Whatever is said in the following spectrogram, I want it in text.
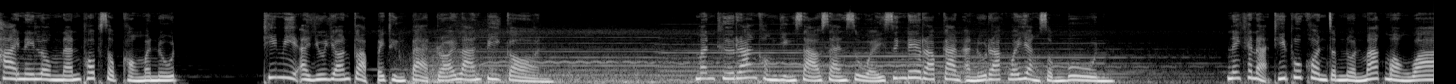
ภายในโลงนั้นพบศพของมนุษย์ ที่มีอายุย้อนกลับไปถึง 800 ล้านปีก่อน มันคือร่างของหญิงสาวแสนสวย ซึ่งได้รับการอนุรักษ์ไว้อย่างสมบูรณ์ ในขณะที่ผู้คนจำนวนมากมองว่า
